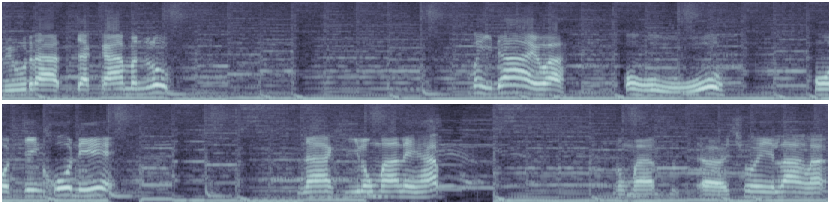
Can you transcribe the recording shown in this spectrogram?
มิวราดจากการมันลูก ไม่ได้ว่ะ โอ้โหโหดจริงคู่นี้ นาคีลงมาเลยครับ ลงมาช่วยล่างละ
